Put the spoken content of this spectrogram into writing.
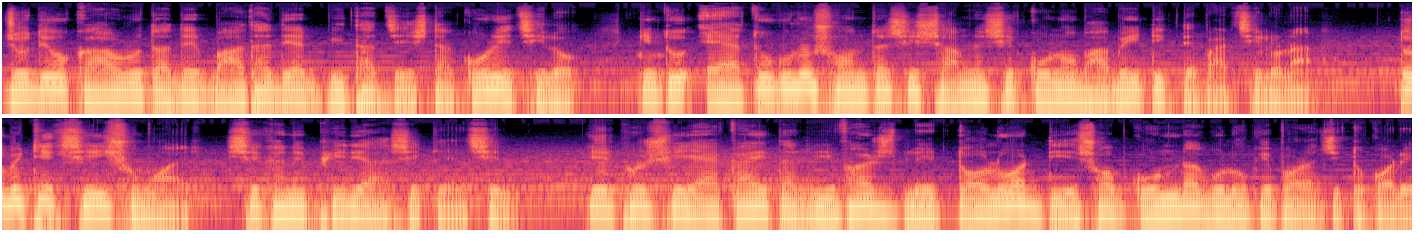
যদিও কাউরু তাদের বাধা দেওয়ার বৃথা চেষ্টা করেছিল, কিন্তু এতগুলো সন্ত্রাসীর সামনে সে কোনোভাবেই টিকতে পারছিল না। তবে ঠিক সেই সময় সেখানে ফিরে আসে কেনসিন। এরপর সে একাই তার রিভার্স ব্লেড তলোয়ার দিয়ে সব গুন্ডাগুলোকে পরাজিত করে।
